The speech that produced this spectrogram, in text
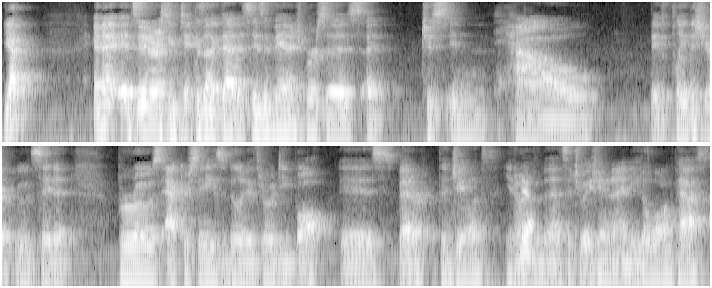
Yeah, and that, it's interesting because like that is his advantage versus uh, just in how they've played this year. We would say that Burrow's accuracy, his ability to throw a deep ball, is better than Jalen's. You know, Yeah. I'm in that situation and I need a long pass,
